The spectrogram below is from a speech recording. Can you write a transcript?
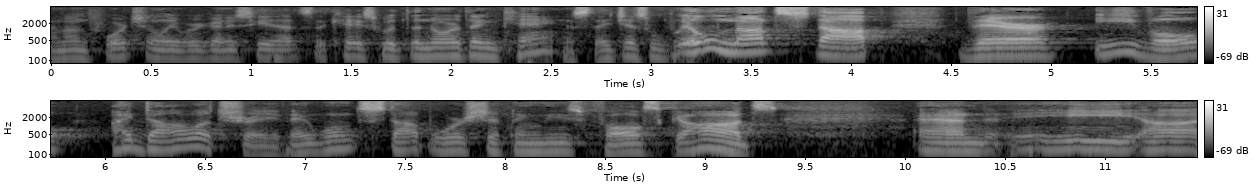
And unfortunately, we're going to see that's the case with the northern kings. They just will not stop their evil idolatry. They won't stop worshiping these false gods. And he uh,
